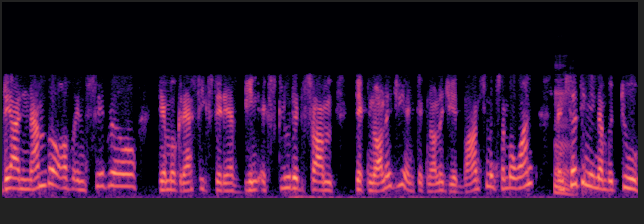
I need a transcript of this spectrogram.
there are a number of and several demographics that have been excluded from technology and technology advancements, number one. Mm. And certainly, number two,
